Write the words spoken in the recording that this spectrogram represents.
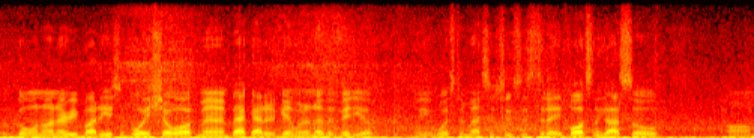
What's going on, everybody? It's your boy Show Off, man. Back at it again with another video. We in Worcester, Massachusetts today. Boston Got Sole. Um,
